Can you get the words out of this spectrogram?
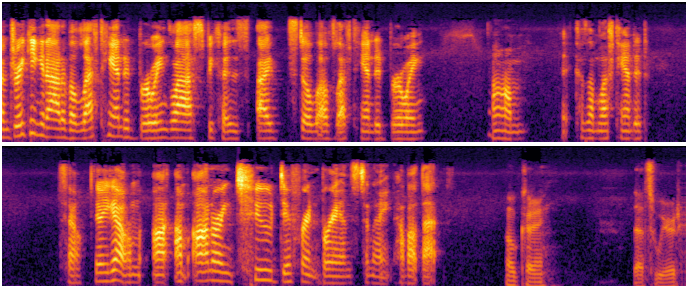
I'm drinking it out of a left-handed brewing glass because I still love left-handed brewing, because I'm left-handed. So there you go. I'm, I'm honoring two different brands tonight. How about that? Okay, that's weird.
